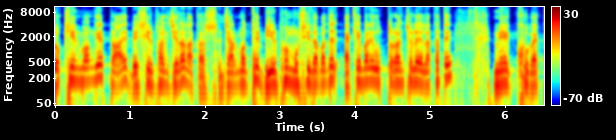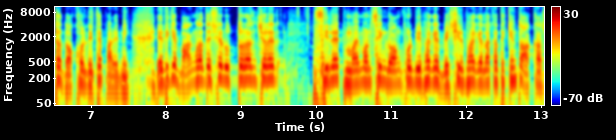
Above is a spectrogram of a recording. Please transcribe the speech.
দক্ষিণবঙ্গের প্রায় বেশিরভাগ জেলার আকাশ। যার মধ্যে বীরভূম, মুর্শিদাবাদের একেবারে উত্তরাঞ্চলের এলাকাতে মেঘ খুব একটা দখল নিতে পারেনি। এদিকে বাংলাদেশের উত্তরাঞ্চলের সিলেট, ময়মনসিংহ, রংপুর বিভাগের বেশিরভাগ এলাকাতে কিন্তু আকাশ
